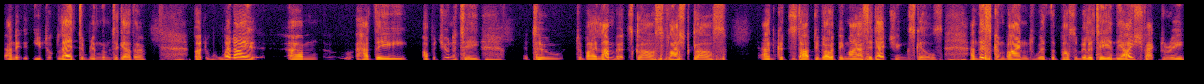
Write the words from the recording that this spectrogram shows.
And it, you took lead to bring them together. But when I um, had the opportunity to, to buy Lambert's glass, flashed glass, and could start developing my acid etching skills. And this combined with the possibility in the Eisch factory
